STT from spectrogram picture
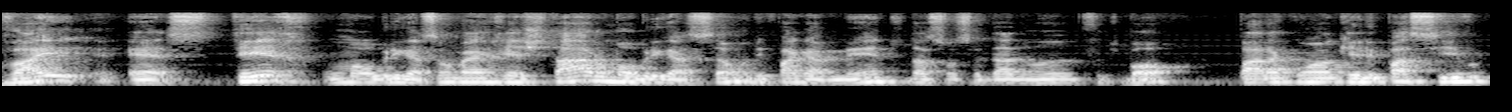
vai é, ter uma obrigação, vai restar uma obrigação de pagamento da sociedade no ano de futebol para com aquele passivo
